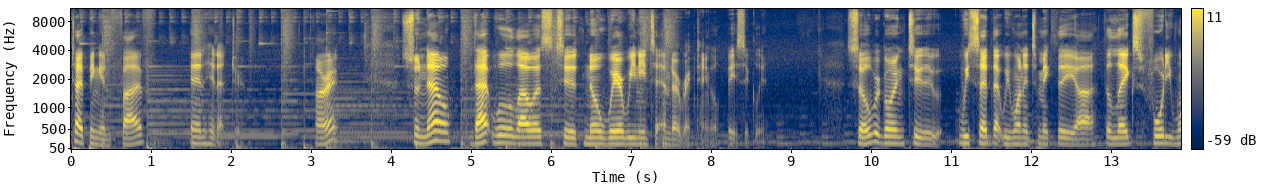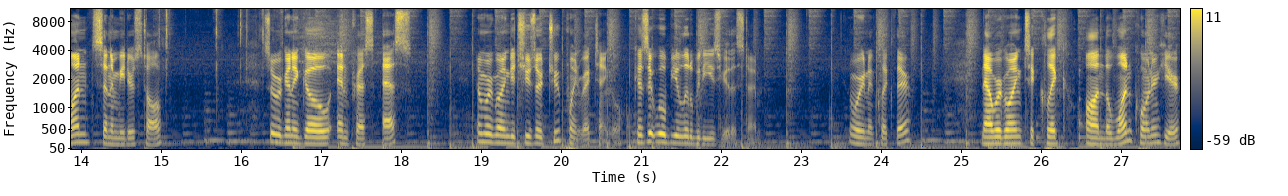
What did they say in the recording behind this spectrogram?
typing in 5, and hit enter. Alright, so now that will allow us to know where we need to end our rectangle, basically. So we're going to, we said that we wanted to make the, uh, the legs 41 centimeters tall. So we're going to go and press S, and we're going to choose our two point rectangle, because it will be a little bit easier this time. And we're going to click there. Now we're going to click on the one corner here,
